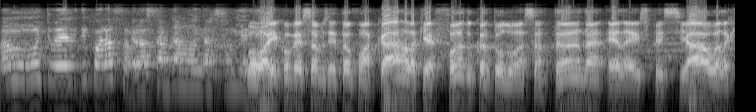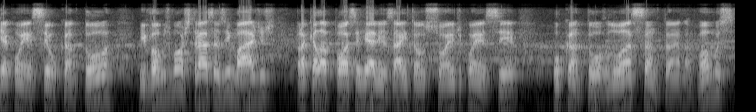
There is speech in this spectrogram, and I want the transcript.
Amo muito ele de coração. Ela sabe da mãe da família Bom, dele. aí conversamos então com a Carla, que é fã do cantor Luan Santana. Ela é especial, ela quer conhecer o cantor e vamos mostrar essas imagens para que ela possa realizar então o sonho de conhecer o cantor Luan Santana. Vamos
